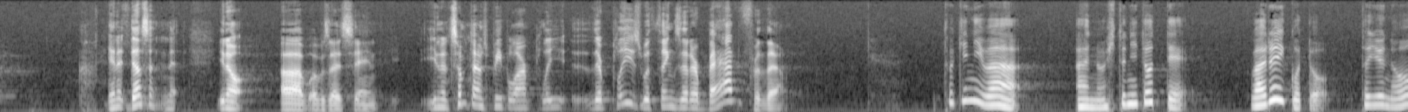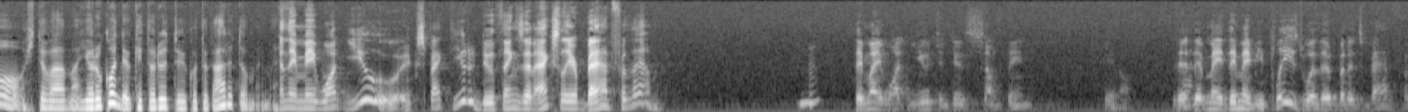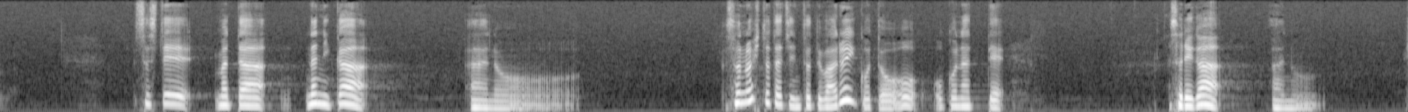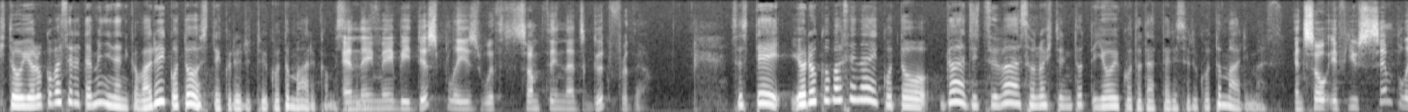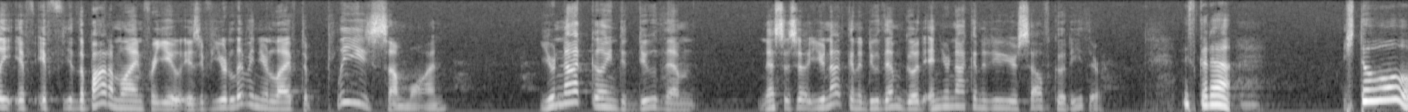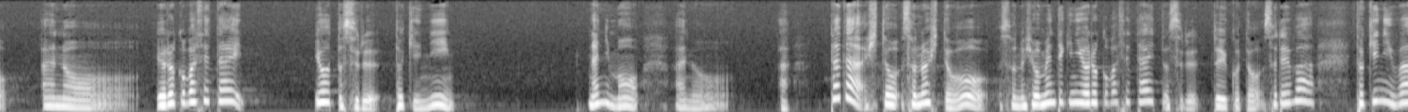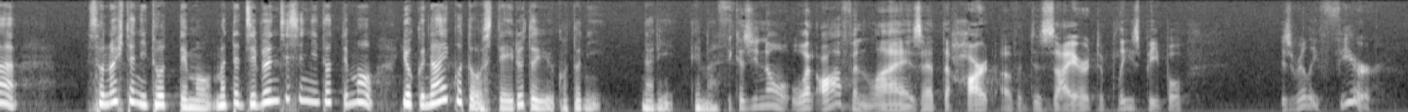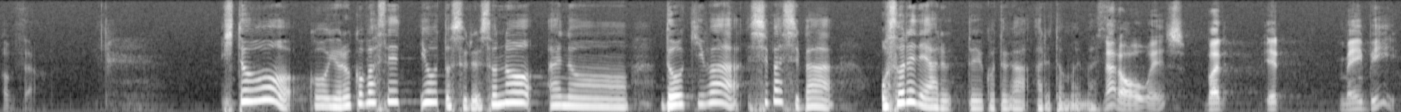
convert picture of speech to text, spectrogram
and it doesn't. ne- You know, uh, what was I saying? You know, sometimes people aren't pleased. They're pleased with things that are bad for them. 時にはあの人にとって悪いこと というのを人はまあ喜んで受け取るということがあると思います。そしてまた何かあのその人たちにとって悪いことを行ってそれがあの人を喜ばせるために何か悪いことをしてくれるということもあるかもしれないそして喜ばせないことが実はその人にとって良いことだったりすることもあります。So、if ですから人をあの喜ばせたいようとするときに何もあのあただ人その人をその表面的に喜ばせたいとするということそれは時にはその人にとってもまた自分自身にとっても良くないことをしているということになり得ます。Because you know, what often lies at the heart of a desire to please people is really fear of them. 人をこう喜ばせようとするその、あの動機はしばしば恐れであるということがあると思います。Not always, but it may be.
